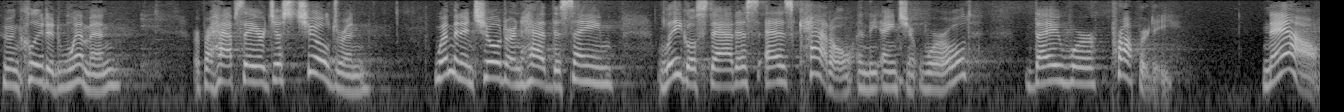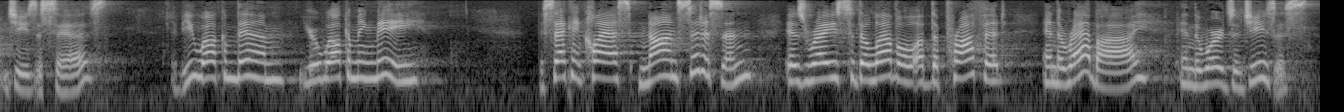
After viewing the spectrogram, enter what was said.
who included women or perhaps they are just children. Women and children had the same legal status as cattle in the ancient world, they were property. Now, Jesus says, if you welcome them, you're welcoming me. The second class non citizen is raised to the level of the prophet and the rabbi, in the words of Jesus.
